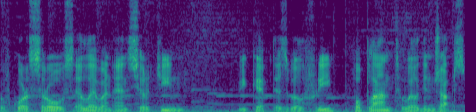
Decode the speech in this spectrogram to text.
Of course, rows 11 and 13 we kept as well free for plant welding jobs.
